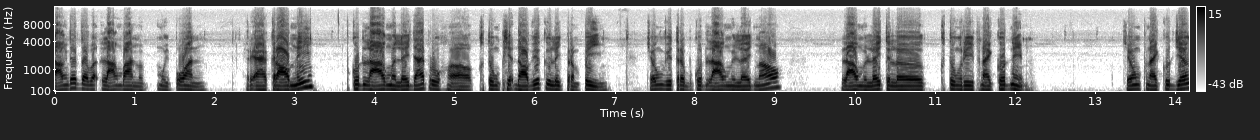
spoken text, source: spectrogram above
ឡើងទៅទៅឡើងបាន1000រីឯក្រោមនេះប្រគុតឡើងមួយលេខដែរព្រោះខ្ទង់ភាគ10វាគឺលេខ7ចុងវាត្រូវប្រគុតឡើងមួយលេខមកឡើងមួយលេខទៅលើខ្ទង់រីផ្នែកគុតនេះចុងផ្នែកគុតយើង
